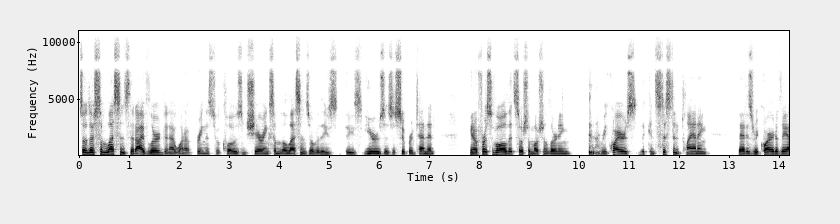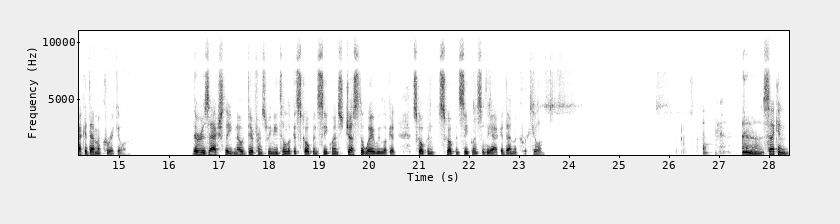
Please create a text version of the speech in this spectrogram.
So there's some lessons that I've learned, and I want to bring this to a close and sharing some of the lessons over these, these years as a superintendent. You know, first of all, that social emotional learning requires the consistent planning that is required of the academic curriculum there is actually no difference. We need to look at scope and sequence just the way we look at scope and, scope and sequence of the academic curriculum. Second,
